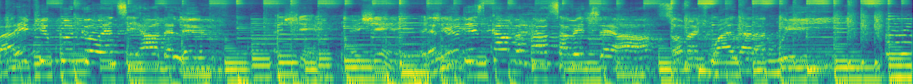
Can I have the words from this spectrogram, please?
But if you could go and see how they live, shame, shame, shame, then you discover how savage they are, so much wilder than we.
